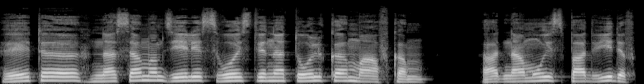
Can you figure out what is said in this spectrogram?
Это на самом деле свойственно только мавкам, одному из подвидов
